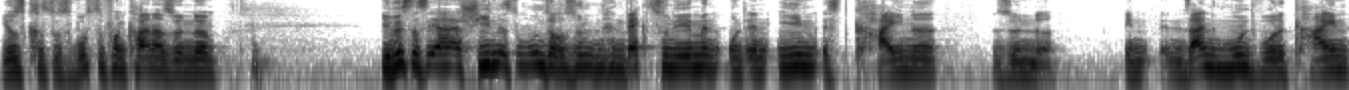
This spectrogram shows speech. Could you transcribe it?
Jesus Christus wusste von keiner Sünde. Ihr wisst, dass er erschienen ist, um unsere Sünden hinwegzunehmen und in ihm ist keine Sünde. In, in seinem Mund wurde kein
